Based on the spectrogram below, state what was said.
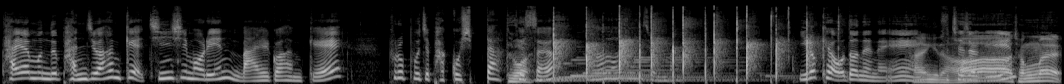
다이아몬드 반지와 함께 진심 어린 말과 함께 프로포즈 받고 싶다. 좋아. 됐어요? 이렇게 얻어내네. 다행이다. 구체적인. 아, 정말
